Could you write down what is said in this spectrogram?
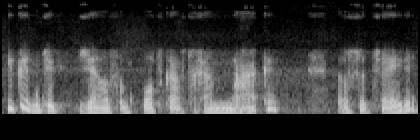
Je kunt natuurlijk zelf een podcast gaan maken. Dat is de tweede.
